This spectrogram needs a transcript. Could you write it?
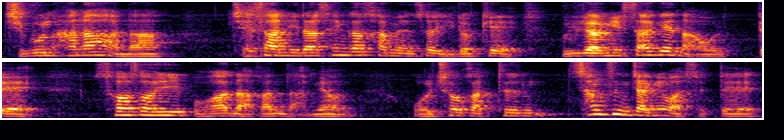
지분 하나하나 재산이라 생각하면서 이렇게 물량이 싸게 나올 때 서서히 모아 나간다면 올초 같은 상승장이 왔을 때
